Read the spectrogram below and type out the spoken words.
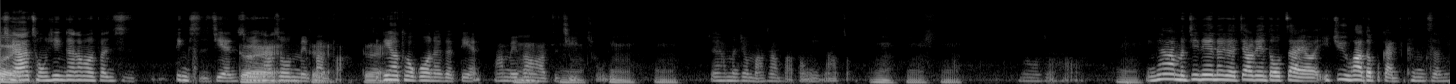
且要重新跟他们分时定时间，所以他说没办法，一定要透过那个店，他没办法自己处理。”嗯嗯。所以他们就马上把东西拿走。嗯嗯嗯。那我说好。嗯。你看他们今天那个教练都在哦，一句话都不敢吭声，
